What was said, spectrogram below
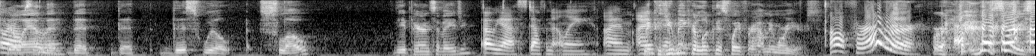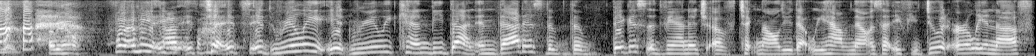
Oh, Carolanne, that, that, that this will slow the appearance of aging? Oh yes, definitely. I'm. I'm Because you make her look this way for how many more years? Oh, forever. For, no, seriously. I mean, how, For, I mean, it, That's- it, it's it really it really can be done, and that is the the biggest advantage of technology that we have now is that if you do it early enough,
